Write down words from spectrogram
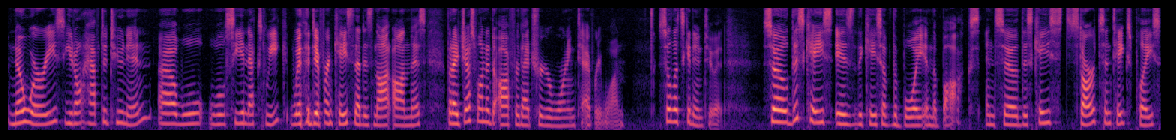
no worries. You don't have to tune in. Uh, we'll we'll see you next week with a different case that is not on this. But I just wanted to offer that trigger warning to everyone. So let's get into it. So this case is the case of the boy in the box, and so this case starts and takes place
